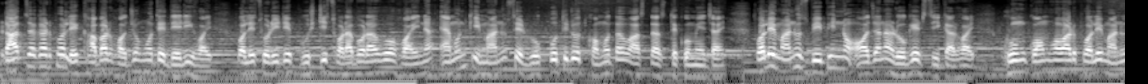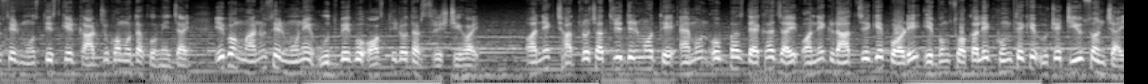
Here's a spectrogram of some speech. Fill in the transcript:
রাত জাগার ফলে খাবার হজম হতে দেরি হয়, ফলে শরীরে পুষ্টি সরবরাহ হয় না, এমনকি মানুষের রোগ প্রতিরোধ ক্ষমতাও আস্তে আস্তে কমে যায়। ফলে মানুষ বিভিন্ন অজানা রোগের শিকার হয়। ঘুম কম হওয়ার ফলে মানুষের মস্তিষ্কের কার্যক্ষমতা কমে যায় এবং মানুষের মনে উদ্বেগ ও অস্থিরতার সৃষ্টি হয়। অনেক ছাত্রছাত্রীদের মধ্যে এমন অভ্যাস দেখা যায়, অনেক রাত জেগে পড়ে এবং সকালে ঘুম থেকে উঠে টিউশন চাই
